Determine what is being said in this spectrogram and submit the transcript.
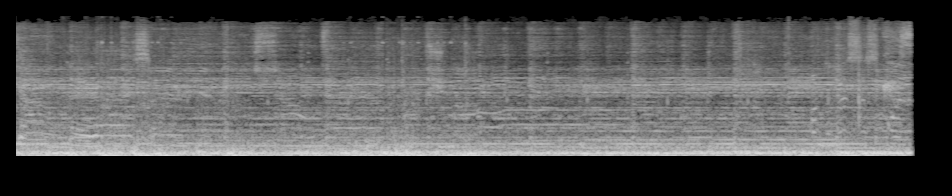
Yeah.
